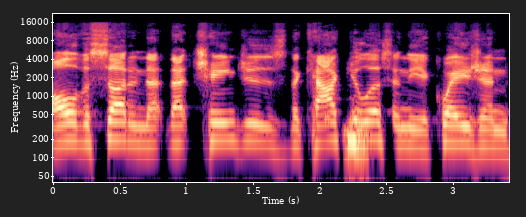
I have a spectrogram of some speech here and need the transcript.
all of a sudden that that changes the calculus and the equation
